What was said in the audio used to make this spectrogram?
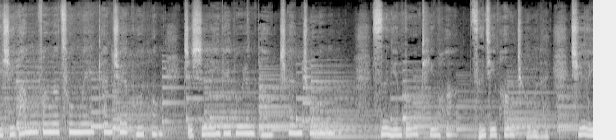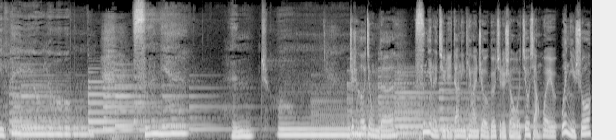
也许把梦放了，从未感觉不同。只是离别不忍到沉重，思念不听话，自己跑出来，距离没有用，思念很重。这是何炅的《思念的距离》。当你听完这首歌曲的时候，我就想会问你说：“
